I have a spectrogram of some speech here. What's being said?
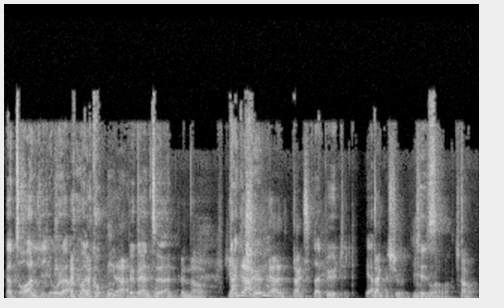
ganz ordentlich, oder? Mal gucken, ja, wir werden es hören. Genau. Vielen Dankeschön. Dank. Ja, danke. Bleib behütet. Ja. Dankeschön. Tschüss. Ciao.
